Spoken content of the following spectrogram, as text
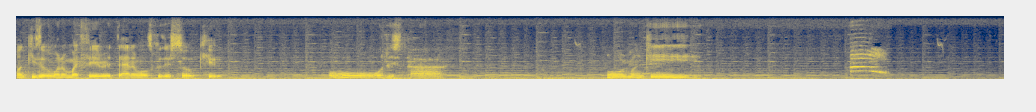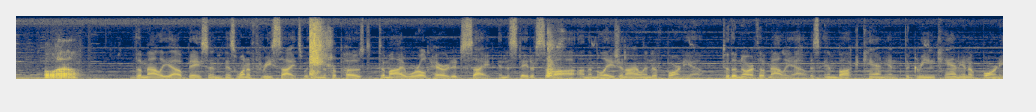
Monkeys are one of my favorite animals because they're so cute. Oh, what is that? More monkeys. Oh, wow. The Maliau Basin is one of three sites within the proposed Damai World Heritage Site in the state of Sabah on the Malaysian island of Borneo. To the north of Maliau is Imbak Canyon, the Green Canyon of Borneo,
